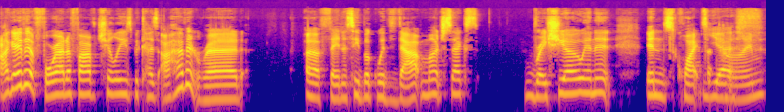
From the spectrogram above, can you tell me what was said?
I gave it 4 out of 5 chilies because I haven't read a fantasy book with that much sex ratio in it in quite some yes. time.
